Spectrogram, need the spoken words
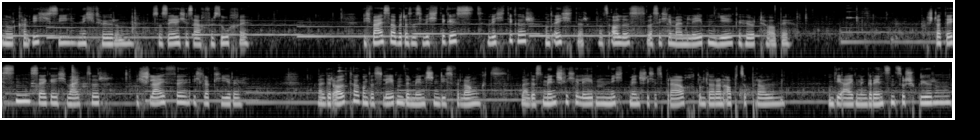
nur kann ich sie nicht hören, so sehr ich es auch versuche. Ich weiß aber, dass es wichtig ist, wichtiger und echter als alles, was ich in meinem Leben je gehört habe. Stattdessen säge ich weiter, ich schleife, ich lackiere, weil der Alltag und das Leben der Menschen dies verlangt, weil das menschliche Leben nicht Menschliches braucht, um daran abzuprallen, um die eigenen Grenzen zu spüren,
